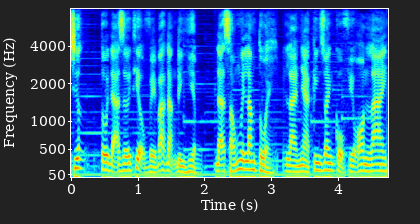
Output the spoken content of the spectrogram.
trước, tôi đã giới thiệu về bác Đặng Đình Hiệp, đã 65 tuổi, là nhà kinh doanh cổ phiếu online.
